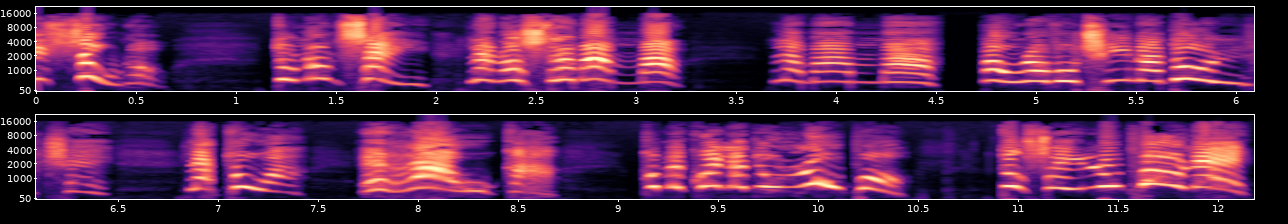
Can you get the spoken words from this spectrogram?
nessuno. Tu non sei la nostra mamma. La mamma ha una vocina dolce. La tua è rauca, come quella di un lupo. Tu sei il lupone.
